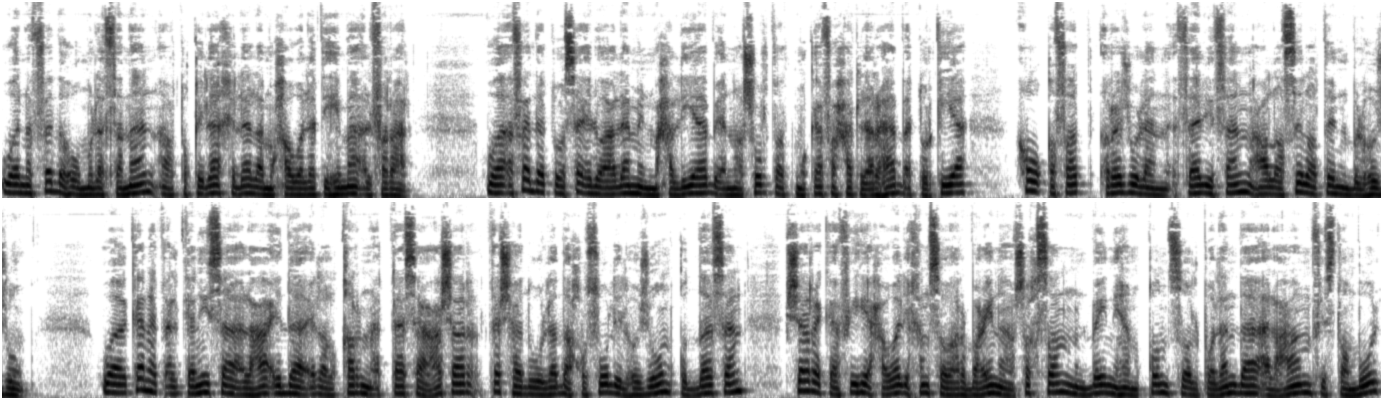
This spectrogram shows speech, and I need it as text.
ونفذه ملثمان اعتقلا خلال محاولتهما الفرار. وأفادت وسائل أعلام محلية بأن شرطة مكافحة الإرهاب التركية أوقفت رجلا ثالثا على صلة بالهجوم. وكانت الكنيسة العائدة إلى القرن التاسع عشر تشهد لدى حصول الهجوم قداسا شارك فيه حوالي 45 شخصا من بينهم قنصل بولندا العام في إسطنبول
